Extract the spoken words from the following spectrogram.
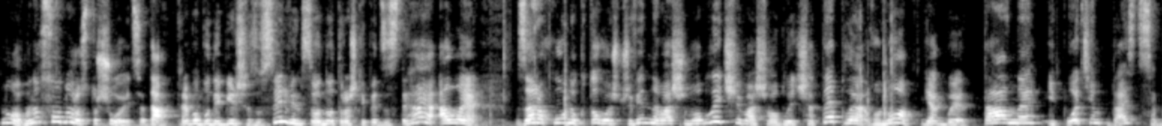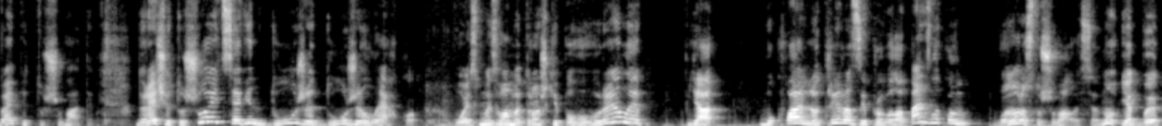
Ну, воно все одно розтушується. Так, да, треба буде більше зусиль, він все одно трошки підзастигає, але за рахунок того, що він на вашому обличчі, ваше обличчя тепле, воно якби тане і потім дасть себе підтушувати. До речі, тушується він дуже-дуже легко. Ось ми з вами трошки поговорили. Я буквально три рази провела пензликом, воно розташувалося. Ну, якби.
